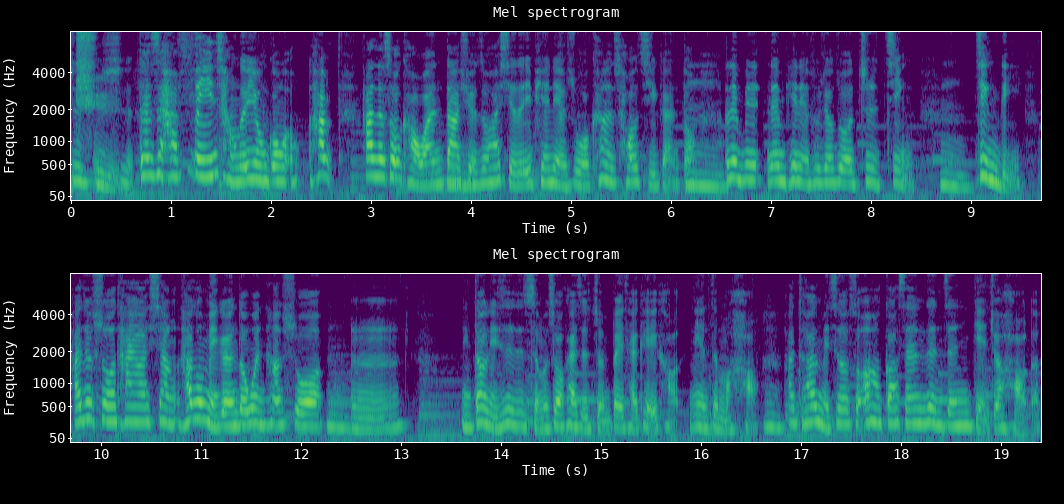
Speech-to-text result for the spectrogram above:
趣，是是，但是他非常的用功。他他那时候考完大学之后，他写了一篇脸书，我看了超级感动。那篇那篇脸书叫做致敬，嗯，敬礼。他就说他要向他说每个人都问他说，嗯。你到底是什么时候开始准备才可以考念这么好？嗯、他他每次都说啊，高三认真一点就好了。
